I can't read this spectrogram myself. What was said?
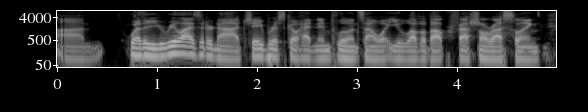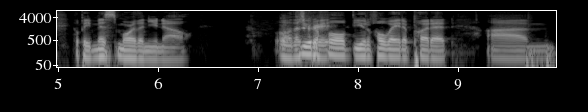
um, whether you realize it or not, Jay Briscoe had an influence on what you love about professional wrestling. He'll be missed more than you know. Oh, that's beautiful, great. beautiful way to put it. Um,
